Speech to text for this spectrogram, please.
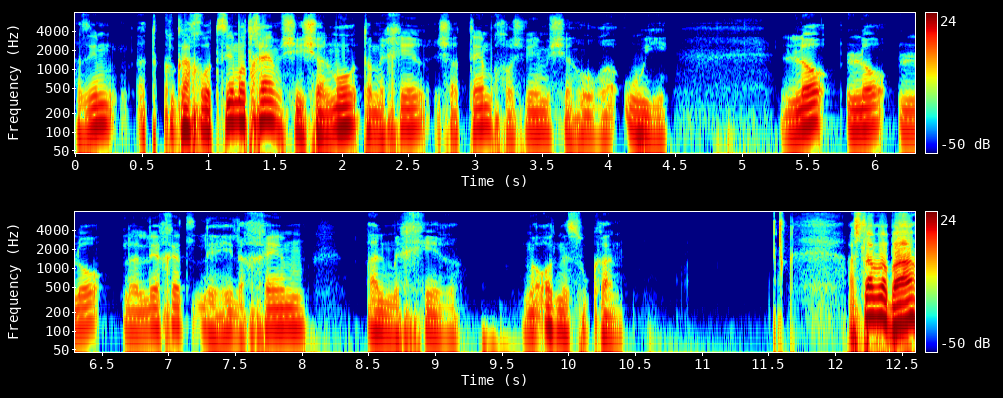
אז אם את כל כך רוצים אתכם, שישלמו את המחיר שאתם חושבים שהוא ראוי. לא, לא, לא ללכת להילחם על מחיר. מאוד מסוכן. השלב הבא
